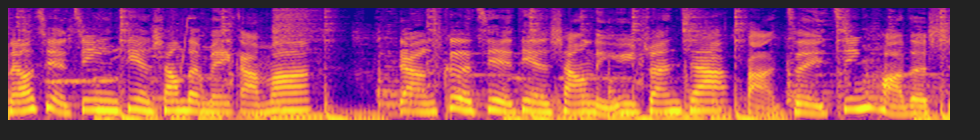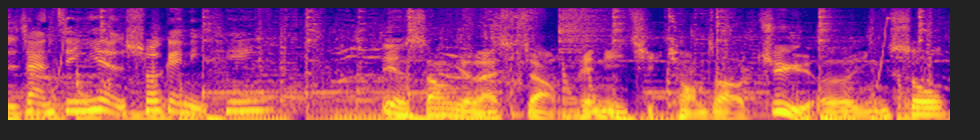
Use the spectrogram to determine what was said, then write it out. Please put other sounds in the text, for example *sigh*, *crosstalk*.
了解经营电商的美感吗？让各界电商领域专家把最精华的实战经验说给你听。电商原来是这样，陪你一起创造巨额营收。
